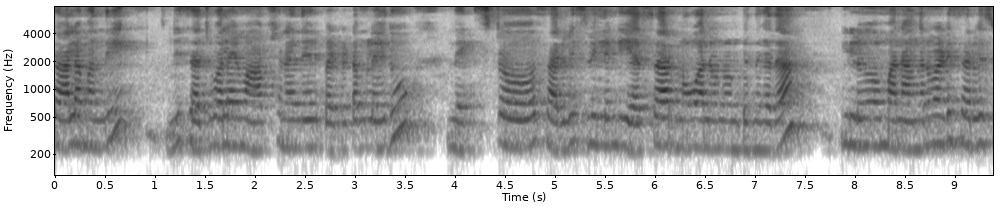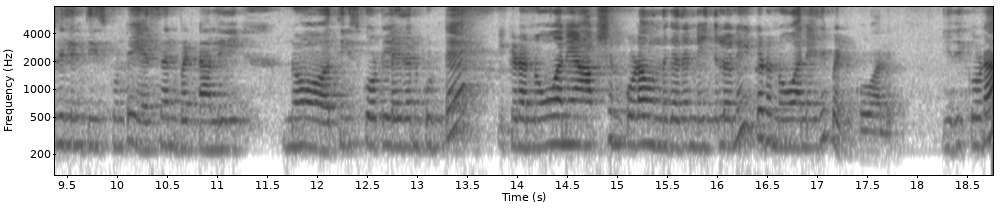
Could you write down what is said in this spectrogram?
చాలామంది ఈ సచివాలయం ఆప్షన్ అనేది పెట్టడం లేదు. Next service billing SR no అని ఉంటుంది కదా వీళ్ళు మన అంగన్వాడీ సర్వీస్ బిల్లింగ్ తీసుకుంటే ఎస్ అని పెట్టాలి. నో తీసుకోవట్లేదు అనుకుంటే ఇక్కడ నో అనే ఆప్షన్ కూడా ఉంది కదండి ఇందులోనే. ఇక్కడ నో అనేది పెట్టుకోవాలి. ఇది కూడా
